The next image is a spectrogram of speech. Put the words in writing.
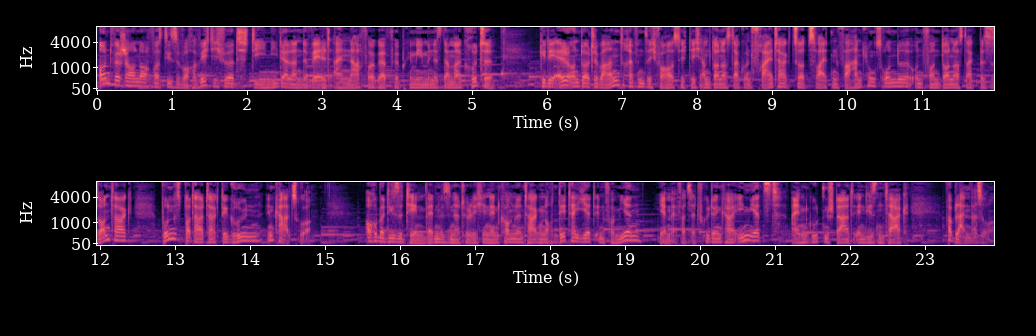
Und wir schauen noch, was diese Woche wichtig wird. Die Niederlande wählt einen Nachfolger für Premierminister Mark Rutte. GDL und Deutsche Bahn treffen sich voraussichtlich am Donnerstag und Freitag zur zweiten Verhandlungsrunde und von Donnerstag bis Sonntag Bundesparteitag der Grünen in Karlsruhe. Auch über diese Themen werden wir Sie natürlich in den kommenden Tagen noch detailliert informieren. Hier im FAZ Früdenker Ihnen jetzt einen guten Start in diesen Tag. Verbleiben wir so.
